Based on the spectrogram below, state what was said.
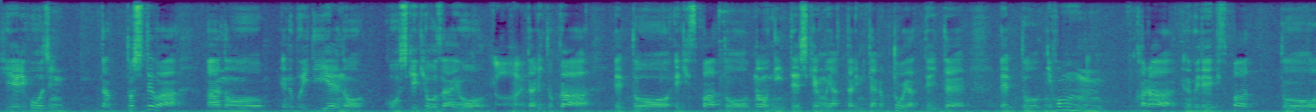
非営利法人だとしてはあの NVDA の公式教材をやったりとか、えっと、エキスパートの認定試験をやったりみたいなことをやっていて、えっと、日本から NVDA エキスパートを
